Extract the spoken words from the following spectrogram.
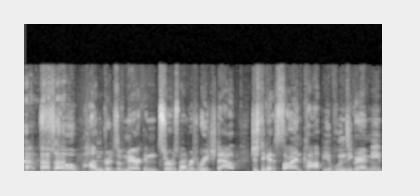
but so hundreds of American service members reached out just to get a signed copy of Lindsey Graham meme.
